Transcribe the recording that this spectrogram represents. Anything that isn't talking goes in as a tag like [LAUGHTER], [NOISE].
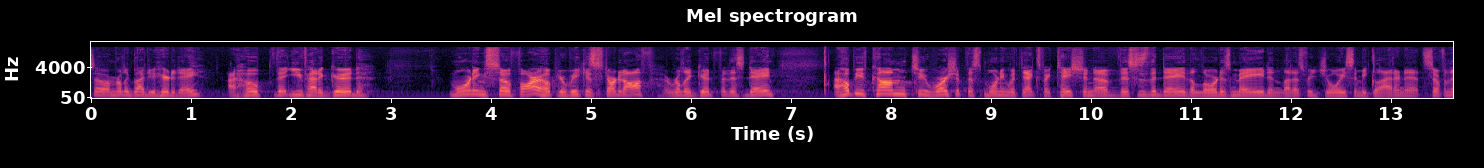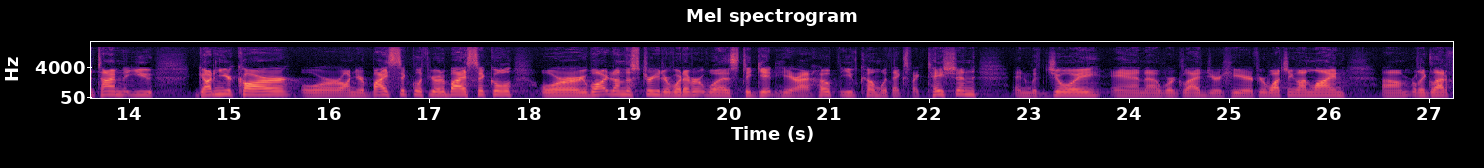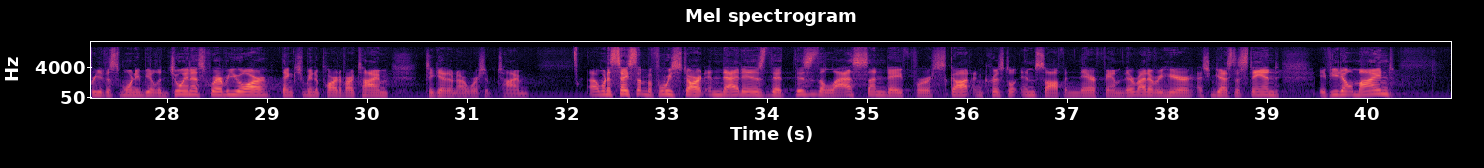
So I'm really glad you're here today. I hope that you've had a good morning so far. I hope your week has started off really good for this day. I hope you've come to worship this morning with the expectation of this is the day the Lord has made and let us rejoice and be glad in it. So, from the time that you got in your car or on your bicycle, if you're on a bicycle, or you walked down the street or whatever it was to get here, I hope that you've come with expectation and with joy, and uh, we're glad you're here. If you're watching online, I'm really glad for you this morning to be able to join us wherever you are. Thanks for being a part of our time together in our worship time. I want to say something before we start, and that is that this is the last Sunday for Scott and Crystal Imsoff and their family. They're right over here. Ask you guys to stand if you don't mind.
